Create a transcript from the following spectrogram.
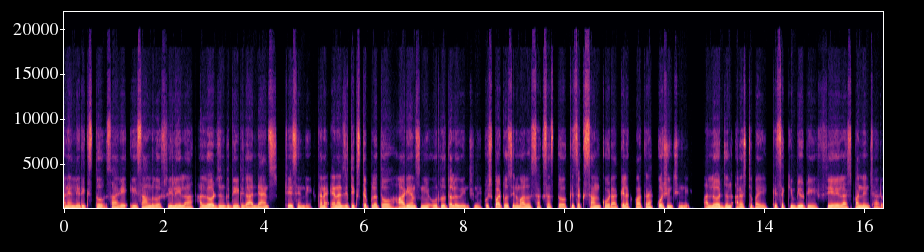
అనే లిరిక్స్తో సాగే ఈ సాంగ్లో శ్రీలీల అల్లు అర్జున్కు ధీటుగా డాన్స్ చేసింది. తన ఎనర్జెటిక్ స్టెప్లతో ఆడియన్స్ని ఉర్రు తొలగించింది. పుష్ప టూ సినిమాలో సక్సెస్తో కిసక్ సాంగ్ కూడా కీలక పాత్ర పోషించింది. అల్లు అర్జున్ అరెస్టుపై కిసక్ బ్యూటీ శ్రీలీల స్పందించారు.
